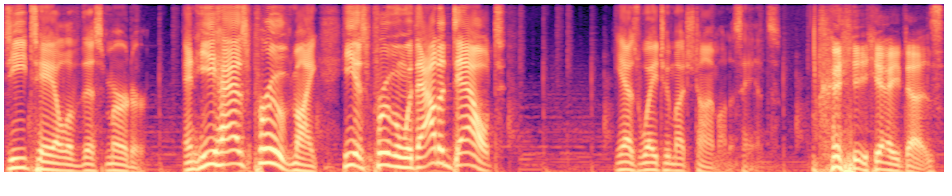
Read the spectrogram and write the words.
detail of this murder. And he has proved, Mike, he has proven without a doubt he has way too much time on his hands. yeah, he does.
